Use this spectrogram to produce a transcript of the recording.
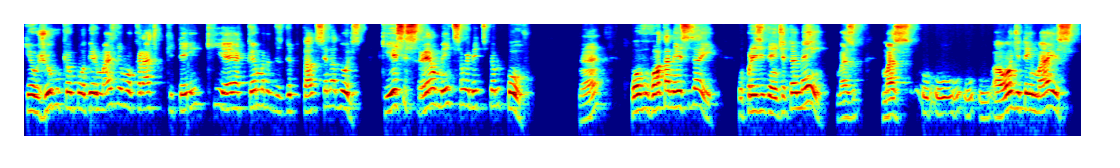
que eu julgo que é o poder mais democrático que tem, que é a Câmara dos Deputados e Senadores, que esses realmente são eleitos pelo povo, né? O povo vota nesses aí. O presidente também, mas mas o, o, o, aonde tem mais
